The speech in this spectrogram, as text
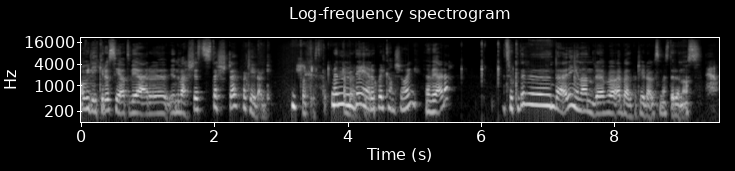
Og vi liker å si at vi er eh, universets største partilag. Faktisk. Men det er dere vel kanskje òg? Ja, vi er det. Jeg tror ikke det, det er ingen andre arbeiderpartilag som er større enn oss. Ja.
